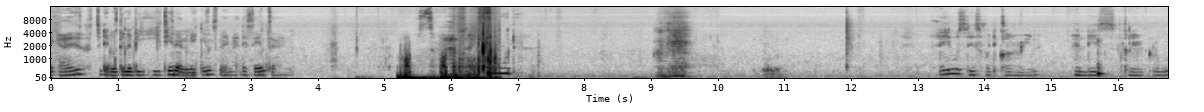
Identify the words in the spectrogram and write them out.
Hey guys, today I'm gonna be eating and making slime at the same time. So I have my food. I use this for the coloring and this clear glue.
